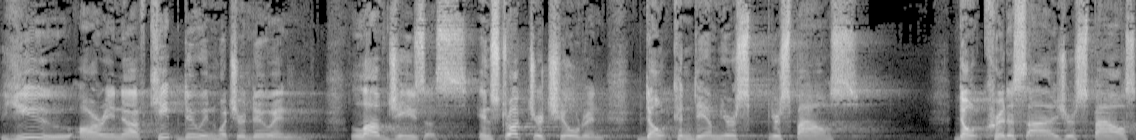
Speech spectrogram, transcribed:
You are enough. Keep doing what you're doing. Love Jesus. Instruct your children. Don't condemn your, your spouse. Don't criticize your spouse.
